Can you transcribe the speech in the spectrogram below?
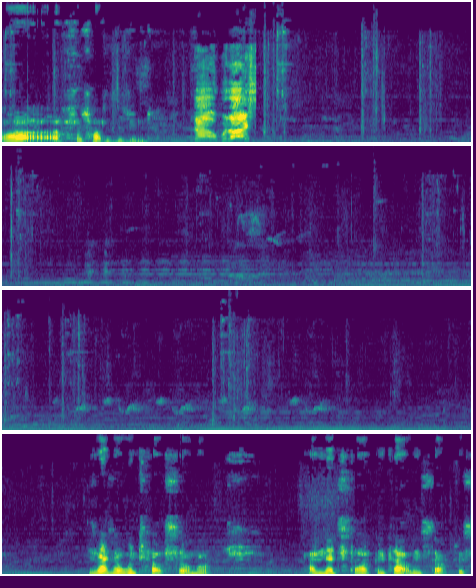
Ah, such a hard decision. now when I These guys know Winterfell so much. And Ned Stark and Catelyn Stark just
